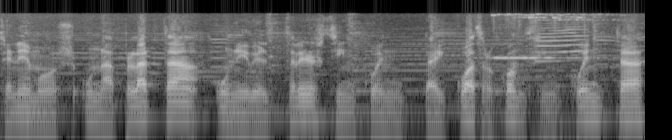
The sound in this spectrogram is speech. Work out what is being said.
tenemos una plata, un nivel 3, 54,50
